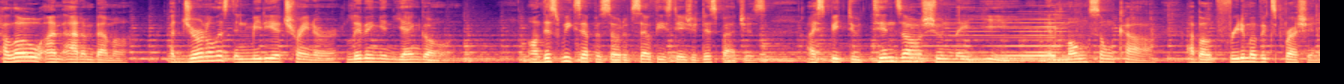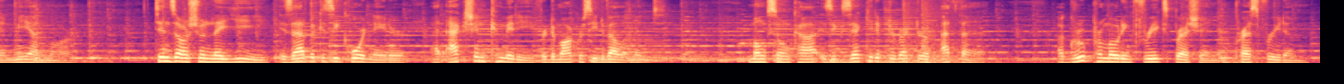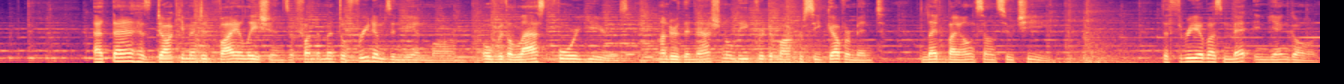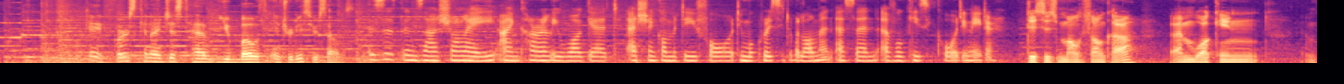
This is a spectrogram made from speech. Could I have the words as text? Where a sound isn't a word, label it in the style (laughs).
Hello, I'm Adam Bemma, a journalist and media trainer living in Yangon. On this week's episode of Southeast Asia Dispatches, I speak to Thinzar Shunlei Yi and Maung Saungkha about freedom of expression in Myanmar. Thinzar Shunlei Yi is advocacy coordinator at Action Committee for Democracy Development. Maung Saungkha is executive director of Athan, a group promoting free expression and press freedom. Athan has documented violations of fundamental freedoms in Myanmar over the last four years under the National League for Democracy government led by Aung San Suu Kyi. The three of us met in Yangon. Okay, first, can I just have you both introduce yourselves? This is Thinzar Shunlei. I currently work at Action Committee for Democracy Development as an advocacy coordinator. This is Maung Saungkha. I'm working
